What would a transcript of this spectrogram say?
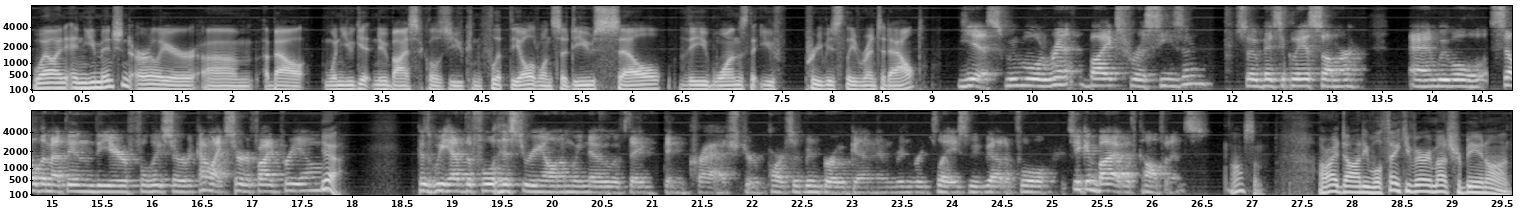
Well, and, and you mentioned earlier um, about when you get new bicycles, you can flip the old ones. So, do you sell the ones that you've previously rented out? Yes, we will rent bikes for a season. So, basically, a summer. And we will sell them at the end of the year fully certified, kind of like certified pre owned. Yeah. Because we have the full history on them. We know if they've been crashed or parts have been broken and been replaced. We've got a full, so you can buy it with confidence. Awesome. All right, Dondi. Well, thank you very much for being on.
